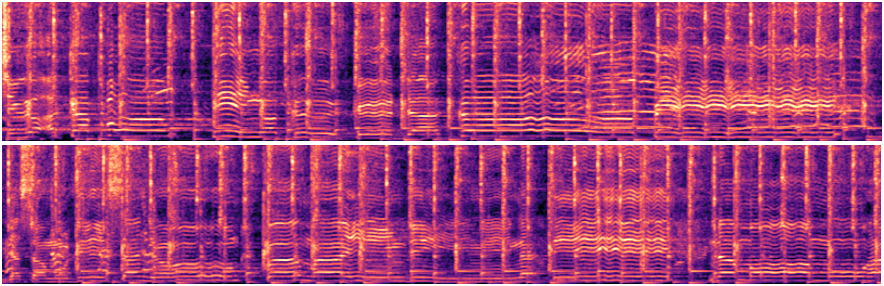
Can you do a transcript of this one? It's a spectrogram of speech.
Dicerak kapung hingga ke kedai kopi. Jasamu disanjung pemain diminati Namamu harum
